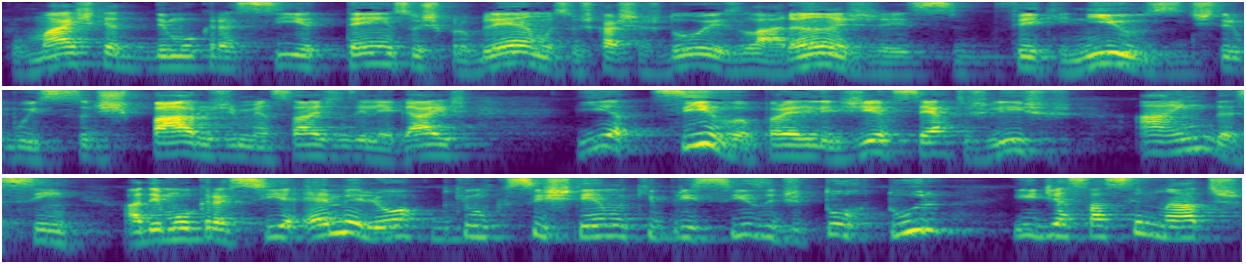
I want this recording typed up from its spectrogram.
Por mais que a democracia tenha seus problemas, seus caixas 2, laranjas, fake news, distribuição, disparos de mensagens ilegais, e sirva para eleger certos lixos, ainda assim a democracia é melhor do que um sistema que precisa de tortura e de assassinatos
